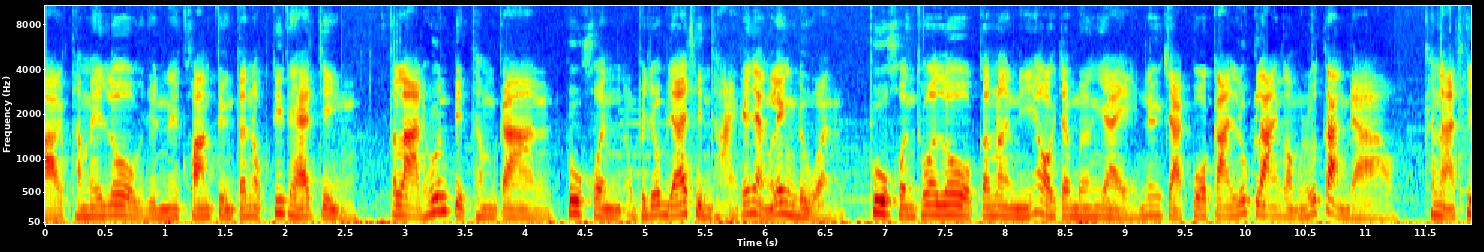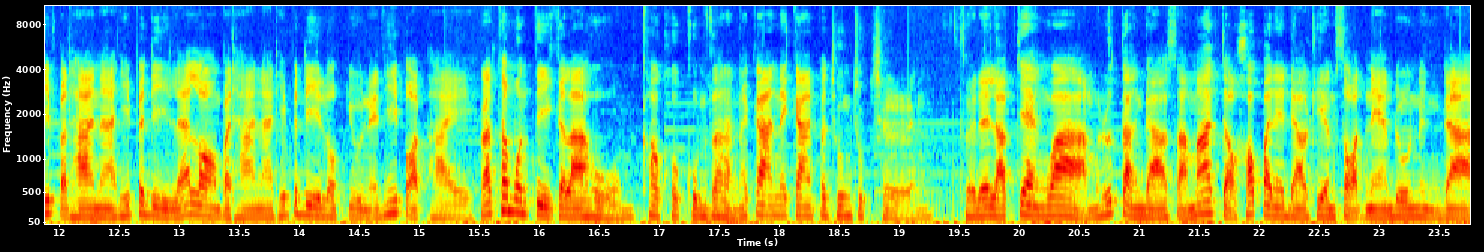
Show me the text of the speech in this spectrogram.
าร์คทำให้โลกอยู่ในความตื่นตระหนกที่แท้จริง ตลาดหุ้นปิดทำการ ผู้คนอพยพย้ายถิ่นฐานกันอย่างเร่งด่วน ผู้คนทั่วโลกกำลังหนีออกจากเมืองใหญ่เนื่องจากกลัวการลุกลามของมนุษย์ต่างดาว ขณะที่ประธานาธิบดีและรองประธานาธิบดีหลบอยู่ในที่ปลอดภัย รัฐมนตรีกลาโหมเข้าควบคุมสถานการณ์ในการประชุมฉุกเฉิน ธอได้รับแจ้งว่ามนุษย์ต่างดาวสามารถเจาะเข้าไปในดาวเทียมสอดแนมดวงหนึ่งได้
